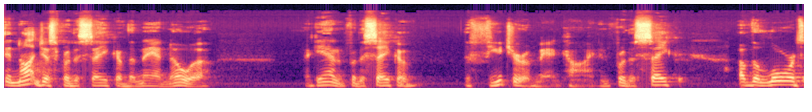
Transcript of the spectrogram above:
And not just for the sake of the man Noah, again, for the sake of the future of mankind and for the sake of the Lord's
